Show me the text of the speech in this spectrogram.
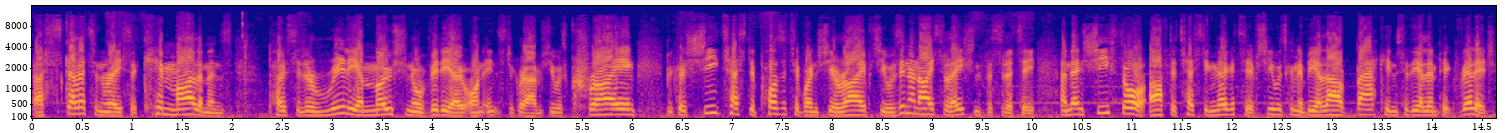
uh, skeleton racer Kim Meulemans posted a really emotional video on Instagram. She was crying because she tested positive when she arrived. She was in an isolation facility, and then she thought after testing negative she was going to be allowed back into the Olympic Village.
